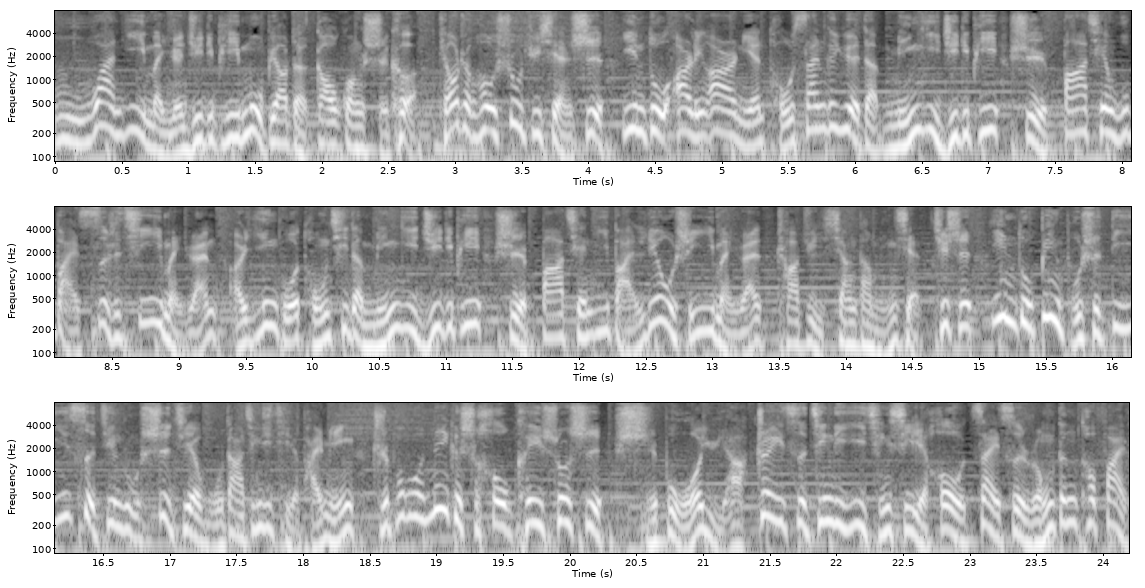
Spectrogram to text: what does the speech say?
五万亿美元 GDP 目标的高光时刻。调整后数据显示，印度2022年头三个月的名义 GDP 是八千五百四十七亿美元，而英国同期的名义 GDP 是八千一百六十亿美元，差距相当明显。其实，印度并不是第一次进入世界五大经济体的排名。只不过那个时候可以说是时不我与啊！这一次经历疫情洗礼后，再次荣登 Top Five，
